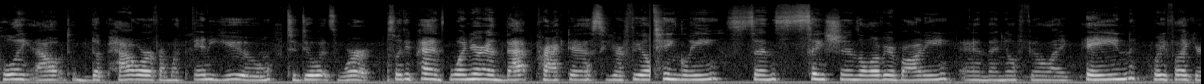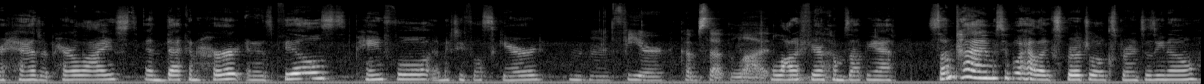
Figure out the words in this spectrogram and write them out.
pulling out the power from within you to do its work. So it depends. When you're in that practice, you'll feel tingly sensations all over your body, and then you'll feel like pain, where you feel like your hands are paralyzed, and that can hurt, and it feels painful. It makes you feel scared. hmm Fear comes up a lot. A lot of fear comes up, yeah. Sometimes people have like spiritual experiences, you know,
